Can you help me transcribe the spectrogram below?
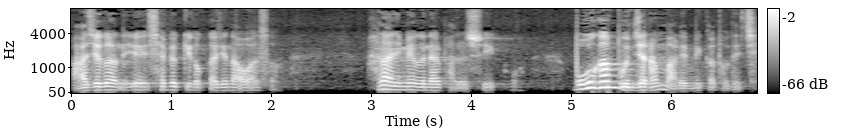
아직은 새벽 기도까지 나와서 하나님의 은혜를 받을 수 있고 뭐가 문제란 말입니까 도대체?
